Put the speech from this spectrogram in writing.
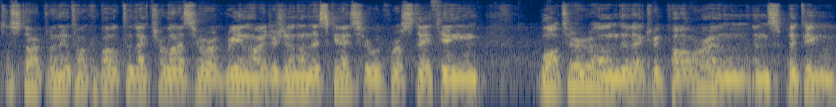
to start, when you talk about electrolyzer or green hydrogen in this case, you're of course taking water and electric power and, and splitting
